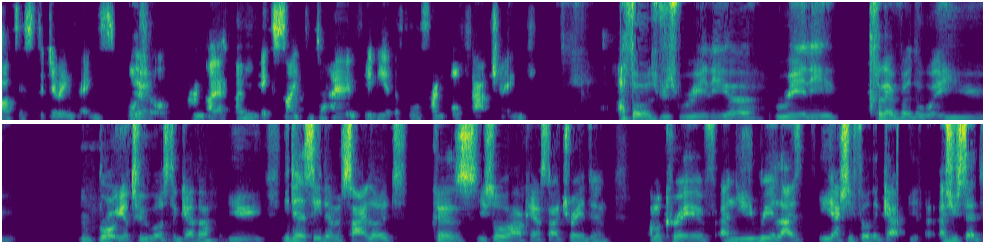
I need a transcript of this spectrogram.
artists are doing things for Yeah. sure. And I, I'm excited to hopefully be at the forefront of that change. I thought it was just really, uh, really clever the way you brought your two worlds together. You you didn't see them siloed because you saw, okay, I started trading. I'm a creative, and you realize you actually fill the gap. As you said,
